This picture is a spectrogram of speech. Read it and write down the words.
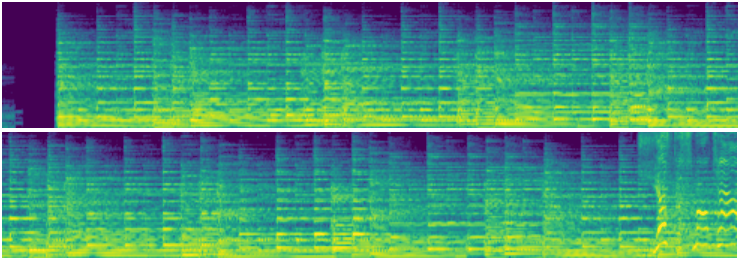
small town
